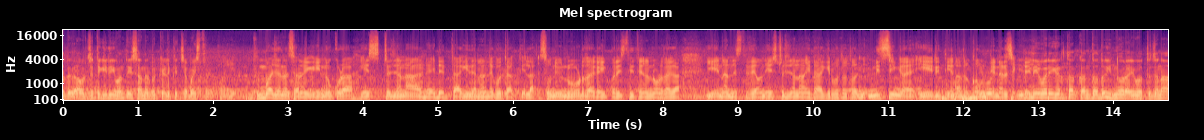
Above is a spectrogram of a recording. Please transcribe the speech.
ಅದು ಅವ್ರ ಜೊತೆಗೆ ಅಂತ ಈ ಸಂದರ್ಭಕ್ಕೆ ಕೇಳಿಕೆ ಇಚ್ಛೆ ಬಯಸ್ತೇನೆ ತುಂಬ ಜನ ಸರ್ ಈಗ ಇನ್ನೂ ಕೂಡ ಎಷ್ಟು ಜನ ಡೆತ್ ಆಗಿದೆ ಅನ್ನೋದೇ ಗೊತ್ತಾಗ್ತಿಲ್ಲ. ಸೊ ನೀವು ನೋಡಿದಾಗ ಈ ಪರಿಸ್ಥಿತಿಯನ್ನು ನೋಡಿದಾಗ ಏನು ಅನ್ನಿಸ್ತಿದೆ? ಒಂದು ಎಷ್ಟು ಜನ ಇದಾಗಿರ್ಬೋದು? ಅಥವಾ ಮಿಸ್ಸಿಂಗ್ ಈ ರೀತಿ ಏನಾದರೂ ಕೌಂಟ್ ಏನಾದ್ರು ಸಿಗ್ತದೆ ಇಲ್ಲಿವರೆಗೆ ಇರ್ತಕ್ಕಂಥದ್ದು ಇನ್ನೂರ ಐವತ್ತು ಜನ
